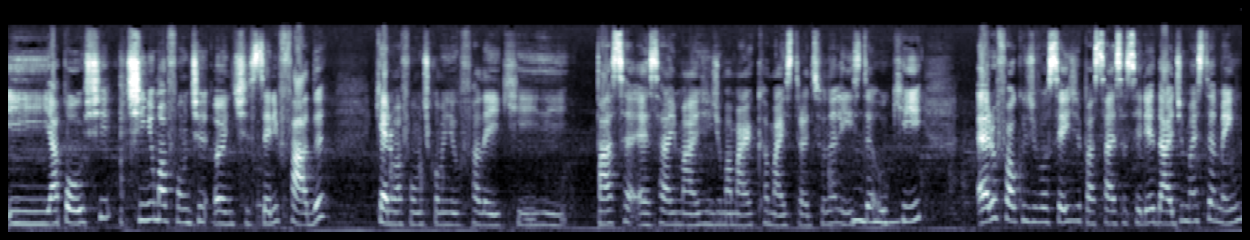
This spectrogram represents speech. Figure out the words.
E a post tinha uma fonte antes serifada, que era uma fonte, como eu falei, que passa essa imagem de uma marca mais tradicionalista, o que era o foco de vocês de passar essa seriedade, mas também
